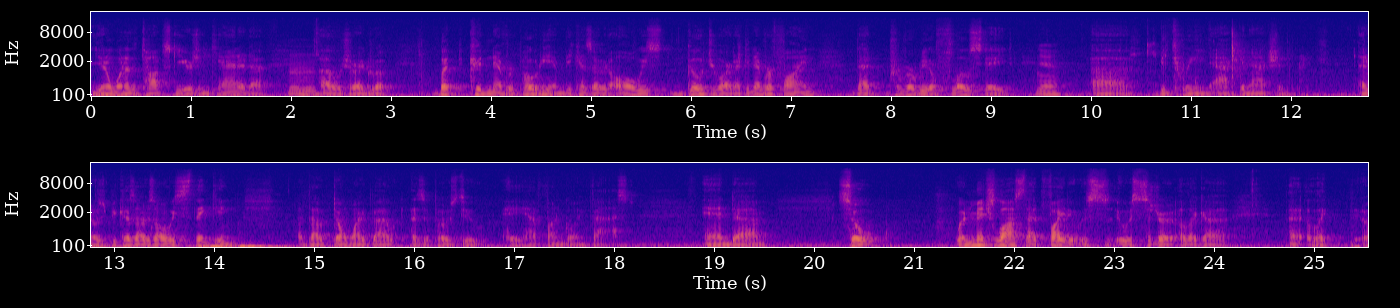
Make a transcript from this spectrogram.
you know, one of the top skiers in Canada, uh, which where I grew up, but could never podium because I would always go too hard. I could never find that proverbial flow state Yeah. Uh, between act and action. And it was because I was always thinking about don't wipe out as opposed to, hey, have fun going fast. And um, so when Mitch lost that fight, it was it was such a like a, like uh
